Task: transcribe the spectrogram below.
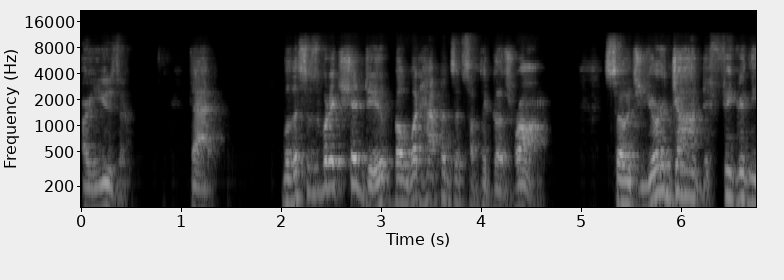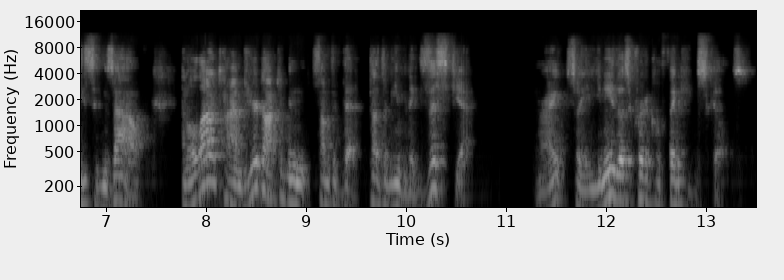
or user, that, well, this is what it should do, but what happens if something goes wrong? So it's your job to figure these things out. And a lot of times you're documenting something that doesn't even exist yet, right? So you need those critical thinking skills.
